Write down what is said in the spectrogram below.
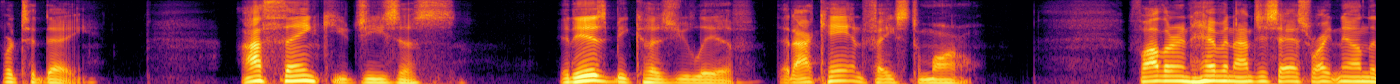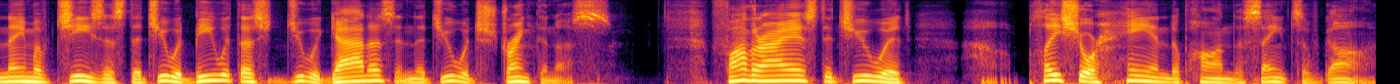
for today. I thank you, Jesus. It is because you live that I can face tomorrow. Father in heaven, I just ask right now in the name of Jesus that you would be with us, you would guide us, and that you would strengthen us. Father, I ask that you would place your hand upon the saints of God.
